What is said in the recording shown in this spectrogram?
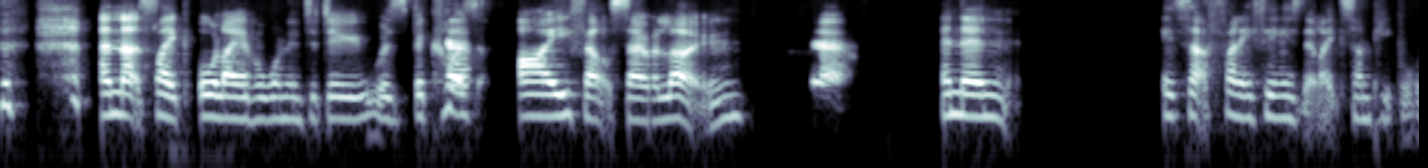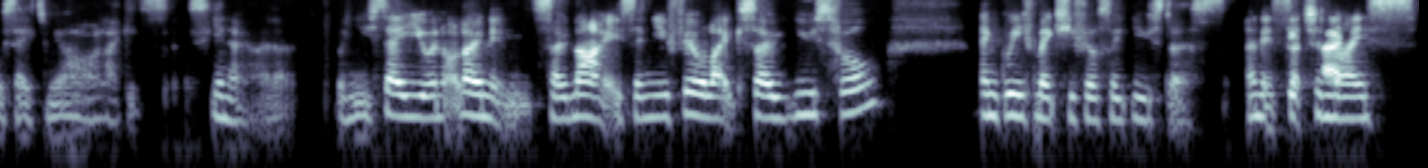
and that's like all I ever wanted to do was because I felt so alone. Yeah. And then it's that funny thing, isn't it? Like some people will say to me, Oh, like it's, it's you know, I don't, when you say you are not alone, it's so nice and you feel like so useful. And grief makes you feel so useless. And it's such a nice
